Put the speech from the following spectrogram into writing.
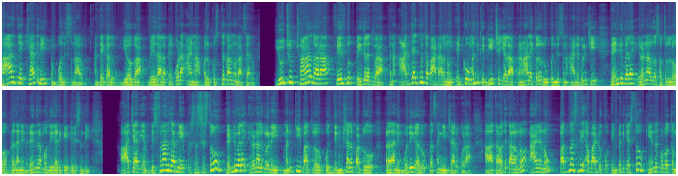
భారతీయ ఖ్యాతిని పెంపొందిస్తున్నారు. అంతేకాదు యోగా వేదాలపై కూడా ఆయన పలు పుస్తకాలను రాశారు. యూట్యూబ్ ఛానల్ ద్వారా ఫేస్బుక్ పేజీల ద్వారా తన ఆధ్యాత్మిక పాఠాలను ఎక్కువ మందికి రీచ్ అయ్యేలా ప్రణాళికలు రూపొందిస్తున్న ఆయన గురించి రెండు వేల ఇరవై నాలుగో సంవత్సరంలో ప్రధాని నరేంద్ర మోదీ గారికి తెలిసింది. ఆచార్య విశ్వనాథ్ గారిని ప్రశంసిస్తూ రెండు వేల ఇరవై నాలుగులోని మన్ కీ బాత్లో కొద్ది నిమిషాల పాటు ప్రధాని మోదీ గారు ప్రసంగించారు కూడా. ఆ తర్వాతి కాలంలో ఆయనను పద్మశ్రీ అవార్డుకు ఎంపిక చేస్తూ కేంద్ర ప్రభుత్వం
